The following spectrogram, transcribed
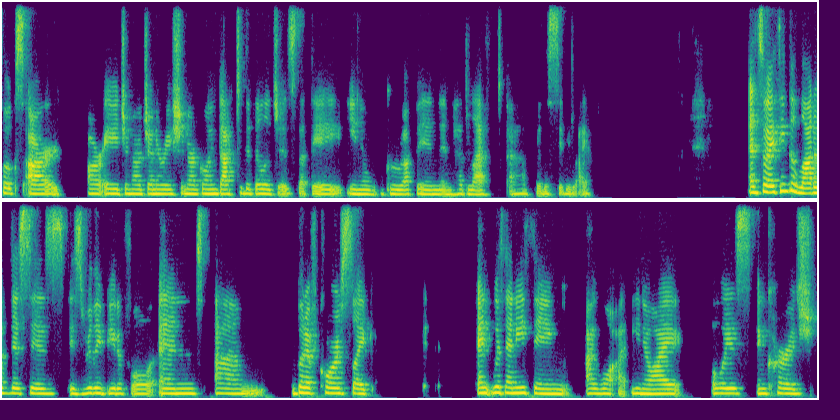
folks are our age and our generation are going back to the villages that they, you know, grew up in and had left uh, for the city life. And so I think a lot of this is is really beautiful. And um, but of course, like, and with anything, I want, you know, I always encourage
